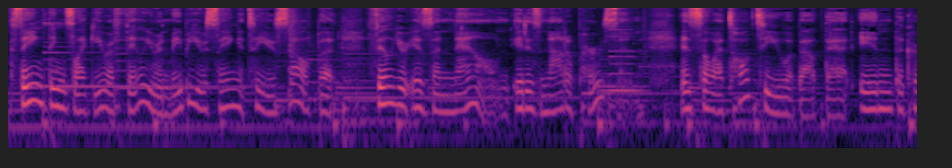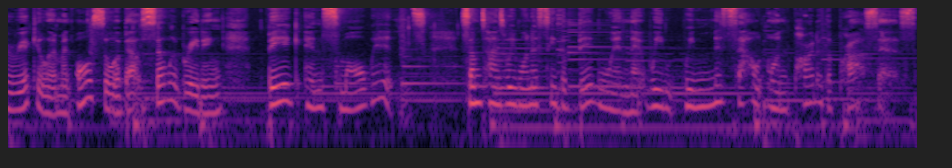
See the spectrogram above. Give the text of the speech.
saying things like you're a failure, and maybe you're saying it to yourself, but failure is a noun, it is not a person. And so I talk to you about that in the curriculum and also about celebrating big and small wins. Sometimes we want to see the big win that we, we miss out on part of the process.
